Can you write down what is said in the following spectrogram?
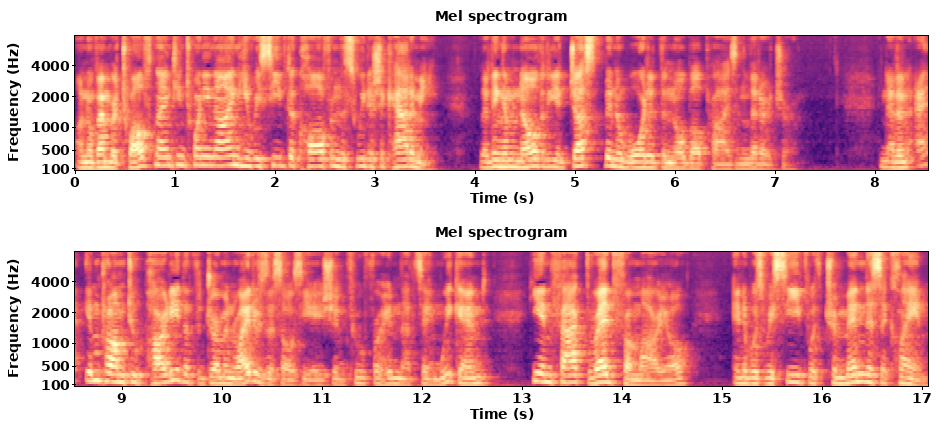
On November 12, 1929, he received a call from the Swedish Academy, letting him know that he had just been awarded the Nobel Prize in Literature. And at an uh, impromptu party that the German Writers Association threw for him that same weekend, he in fact read from Mario, and it was received with tremendous acclaim,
